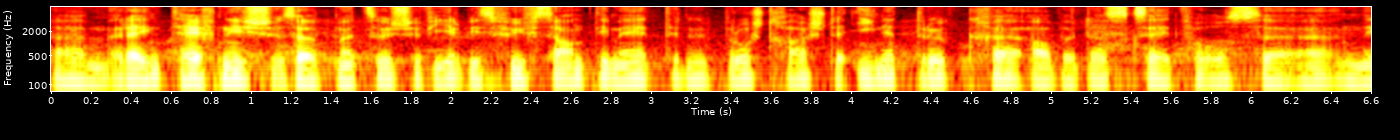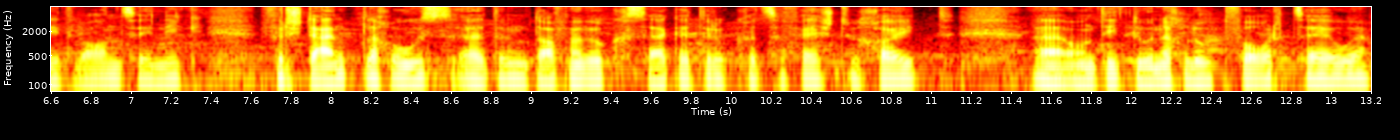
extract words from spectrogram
muss. Ähm, rein technisch sollte man zwischen 4 bis 5 cm in den Brustkasten reindrücken, aber das sieht von außen äh, nicht wahnsinnig verständlich aus. Äh, darum darf man wirklich sagen, drücken so fest ihr könnt. Äh, und ich tue euch laut vorzählen.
